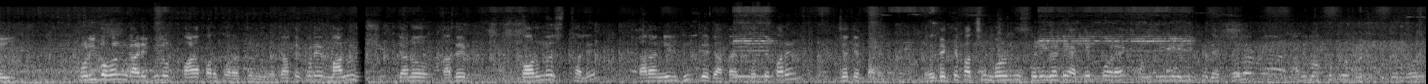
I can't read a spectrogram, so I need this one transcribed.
এই পরিবহন গাড়িগুলো পারাপার করার জন্য, যাতে করে মানুষ যেন তাদের কর্মস্থলে তারা নির্বিঘ্নে যাতায়াত করতে পারেন, যেতে পারেন। এবং দেখতে পাচ্ছেন মোরলগঞ্জ ফেরিঘাটে একের পর এক যদি এই দিকটা দেখাই তাহলে লক্ষ্য করবেন যে এবং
